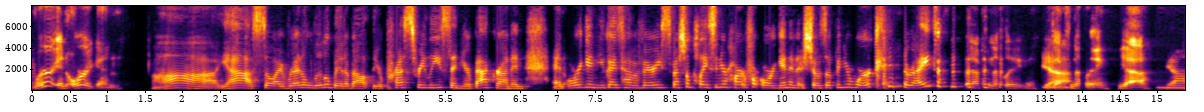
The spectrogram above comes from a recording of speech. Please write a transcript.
We're in Oregon. Ah, yeah. So I read a little bit about your press release and your background and and Oregon, you guys have a very special place in your heart for Oregon and it shows up in your work, right? Definitely. yeah. Definitely. Yeah. Yeah.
